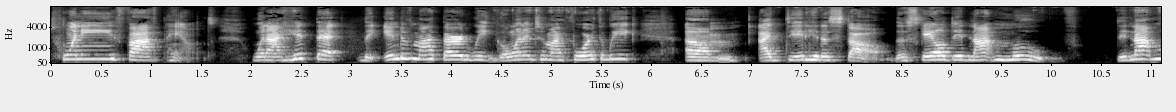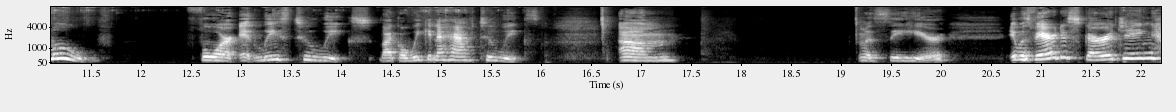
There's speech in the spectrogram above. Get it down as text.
25 pounds. When I hit that the end of my third week, going into my fourth week, um, I did hit a stall. The scale did not move, did not move for at least two weeks, like a week and a half, two weeks. Um, let's see here. It was very discouraging.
